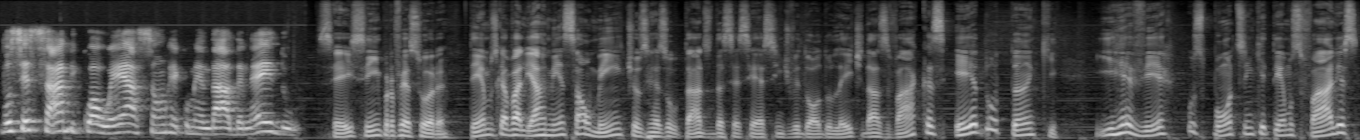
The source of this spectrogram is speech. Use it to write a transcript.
você sabe qual é a ação recomendada, né, Edu? Sei sim, professora. Temos que avaliar mensalmente os resultados da CCS individual do leite das vacas e do tanque e rever os pontos em que temos falhas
